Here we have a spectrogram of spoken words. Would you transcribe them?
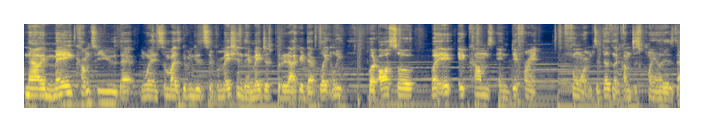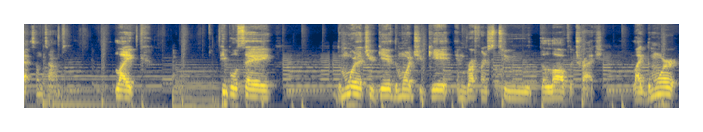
Now it may come to you that when somebody's giving you this information, they may just put it out here that blatantly, but also, but it, it comes in different forms. It doesn't come just plainly as that sometimes. Like people say, the more that you give, the more that you get in reference to the law of attraction. Like the more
